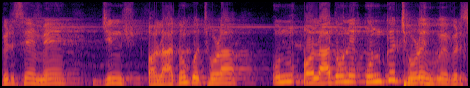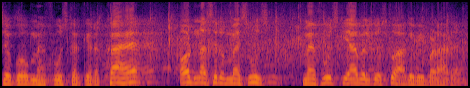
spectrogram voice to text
विरसे में जिन औलादों को छोड़ा, उन औलादों ने उनके छोड़े हुए विरसे को महफूज करके रखा है और न सिर्फ़ महसूस, महफूज किया, बल्कि उसको आगे भी बढ़ा रहे हैं।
